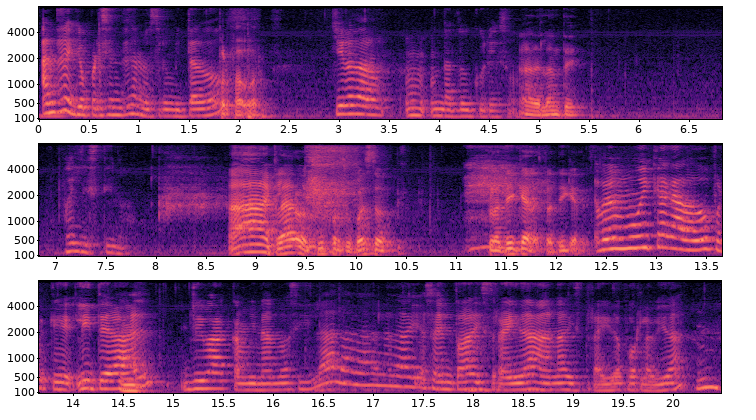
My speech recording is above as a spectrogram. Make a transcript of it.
Antes de que presentes a nuestro invitado, Por favor, quiero dar un, un dato curioso. adelante. Fue el destino. Ah, claro, sí, por supuesto. Platícales, platícales. Fue muy cagado porque literal Mm. yo iba caminando así, la la la la la, y, o sea, en toda distraída, Ana distraída por la vida. En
